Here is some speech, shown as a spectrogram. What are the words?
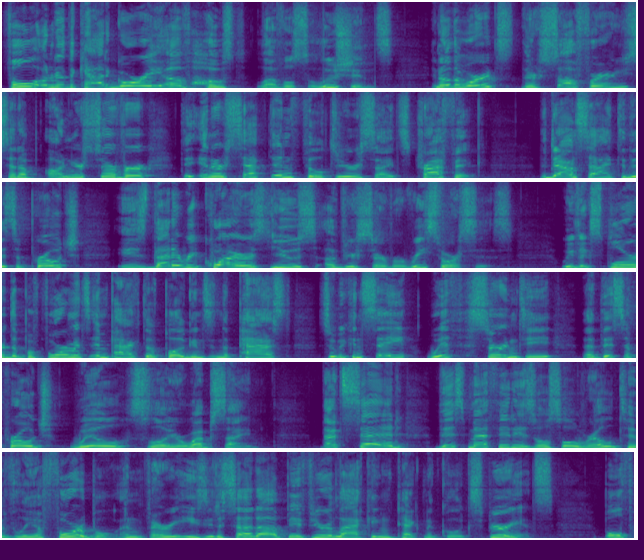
fall under the category of host level solutions. In other words, they're software you set up on your server to intercept and filter your site's traffic. The downside to this approach is that it requires use of your server resources. We've explored the performance impact of plugins in the past, so we can say with certainty that this approach will slow your website. That said, this method is also relatively affordable and very easy to set up if you're lacking technical experience. Both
